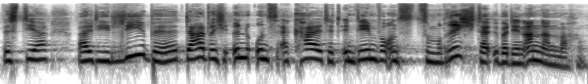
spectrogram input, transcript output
Wisst ihr, weil die Liebe dadurch in uns erkaltet, indem wir uns zum Richter über den anderen machen.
